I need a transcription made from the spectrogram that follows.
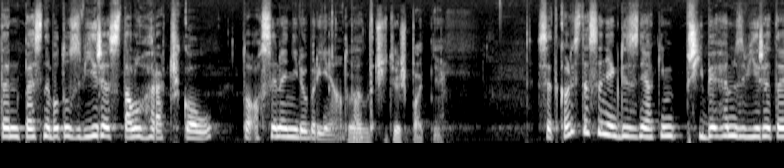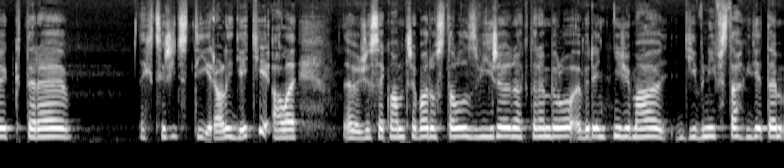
ten pes nebo to zvíře stalo hračkou, to asi není dobrý nápad. To je určitě špatně. Setkali jste se někdy s nějakým příběhem zvířete, které, nechci říct, týrali děti, ale Eh, že se k vám třeba dostalo zvíře, na kterém bylo evidentní, že má divný vztah k dětem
